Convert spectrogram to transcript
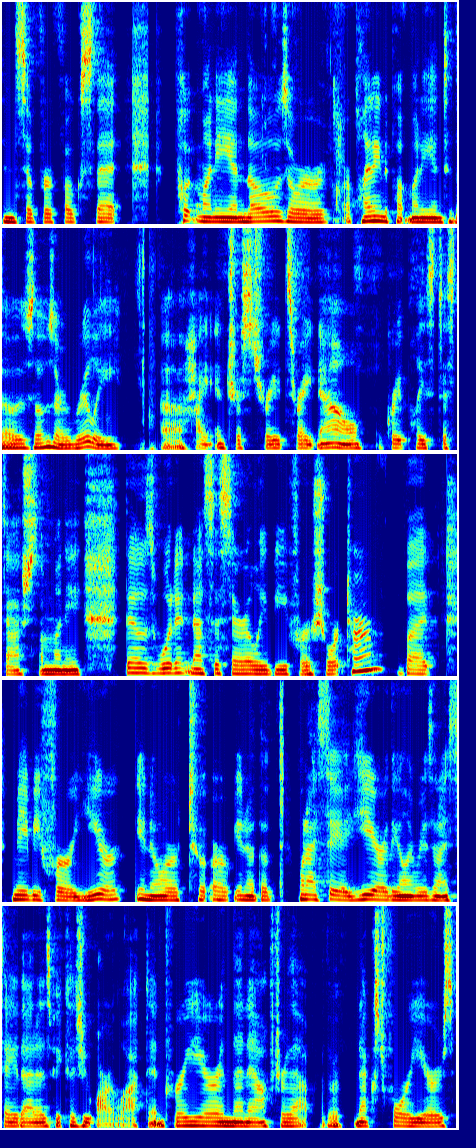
And so for folks that put money in those or are planning to put money into those, those are really uh, high interest rates right now. A great place to stash some money. Those wouldn't necessarily be for short term, but maybe for a year, you know, or two, or, you know, the, when I say a year, the only reason I say that is because you are locked in for a year. And then after that, for the next four years,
